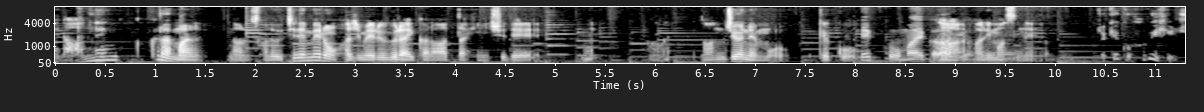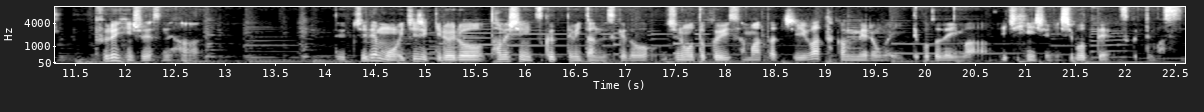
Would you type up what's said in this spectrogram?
え何年くらい前なんですかね？うちでメロン始めるぐらいからあった品種で、うんはい何十年も結構結構前からあるよ、はいありますね。じゃあ結構古い品種。古い品種ですね。はい。でうちでも一時期いろいろ試しに作ってみたんですけど、うちのお得意様たちは高見メロンがいいってことで今、一品種に絞って作ってます。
